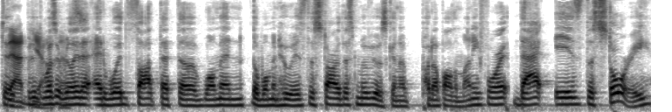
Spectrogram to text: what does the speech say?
Did, That- was- yeah, was it really that Ed Wood thought that the woman, the woman who is the star of this movie, was going to put up all the money for it? That is the story.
